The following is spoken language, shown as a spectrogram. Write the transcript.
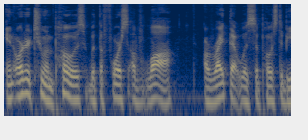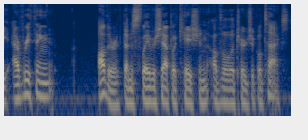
in order to impose with the force of law a right that was supposed to be everything other than a slavish application of the liturgical text.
